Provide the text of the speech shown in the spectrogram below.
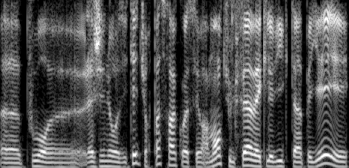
euh, pour euh, la générosité, tu repasseras, quoi. C'est vraiment, tu le fais avec les vies que t'as payées et,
